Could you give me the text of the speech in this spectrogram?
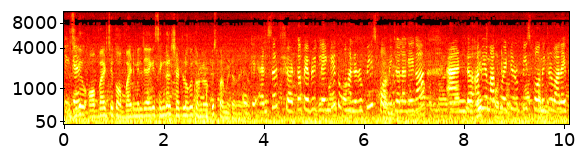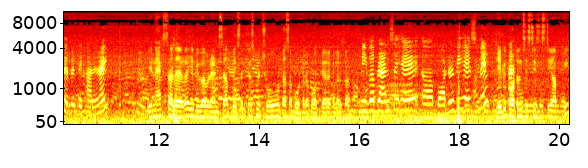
ठीक है। ऑफ़ वाइट से तो ऑफ़ वाइट मिल जाएगी सिंगल शर्ट लोगे तो हंड्रेड रुपीज़ पर मीटर रहेगा। ओके एंड सिर्फ़ शर्ट का फैब्रिक लेंगे तो हंड्रेड रुपीज़ पर मीटर लगेगा। एंड अभी हम आपको एट्टी रुपीज़ पर मीटर वाला ही फैब्रिक दिखा रहे हैं राइट ये नेक्स्ट आ जाएगा ये बीवा ब्रांड से आप देख सकते हैं इसमें छोटा सा बॉर्डर है बहुत प्यारा कलर का। बीवा ब्रांड से है बॉर्डर भी है इसमें। ये भी कॉटन सिक्सटी सिक्सटी आपकी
